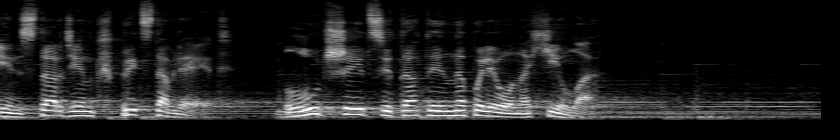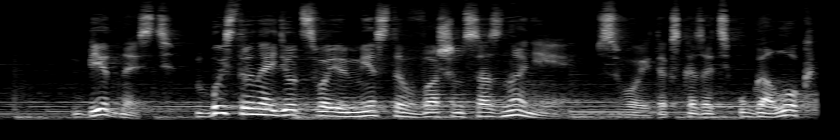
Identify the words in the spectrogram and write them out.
Инстардинг представляет лучшие цитаты Наполеона Хилла. Бедность быстро найдет свое место в вашем сознании, свой, так сказать, уголок,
